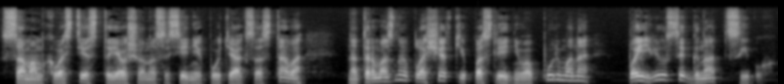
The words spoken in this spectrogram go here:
В самом хвосте стоявшего на соседних путях состава на тормозной площадке последнего пульмана появился Гнат Цыбух.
